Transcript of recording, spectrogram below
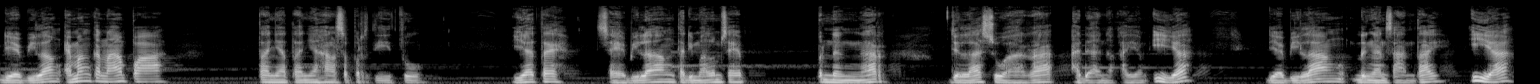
Dia bilang, emang kenapa? Tanya-tanya hal seperti itu. Iya teh, saya bilang tadi malam saya pendengar jelas suara ada anak ayam. Iya, dia bilang dengan santai. Iya,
